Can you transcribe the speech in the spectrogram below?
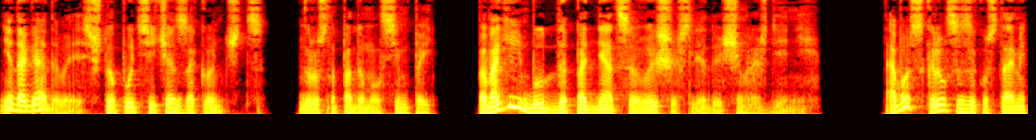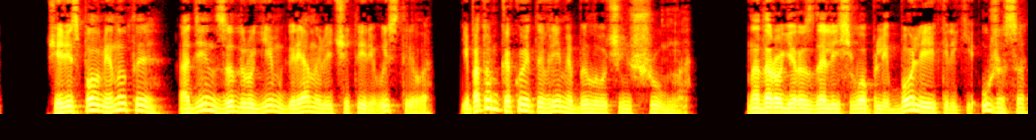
не догадываясь, что путь сейчас закончится, — грустно подумал Симпей. Помоги им, Будда, подняться выше в следующем рождении. А босс скрылся за кустами. Через полминуты один за другим грянули четыре выстрела, и потом какое-то время было очень шумно. На дороге раздались вопли боли и крики ужаса,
